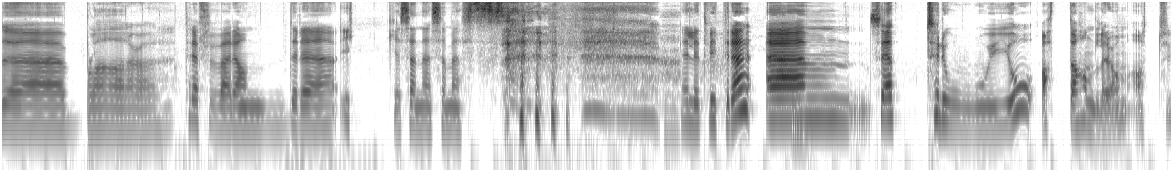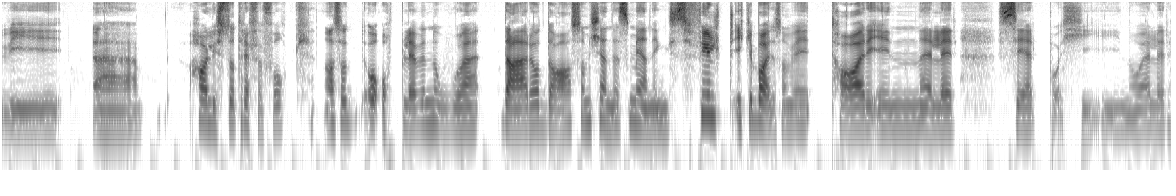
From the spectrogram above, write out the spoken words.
eh, bla, bla, treffe hverandre, ikke sende SMS eller tvitre. Um, så jeg tror jo at det handler om at vi eh, har lyst til å treffe folk. Altså å oppleve noe der og da som kjennes meningsfylt, ikke bare som vi tar inn eller ser på kino eller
